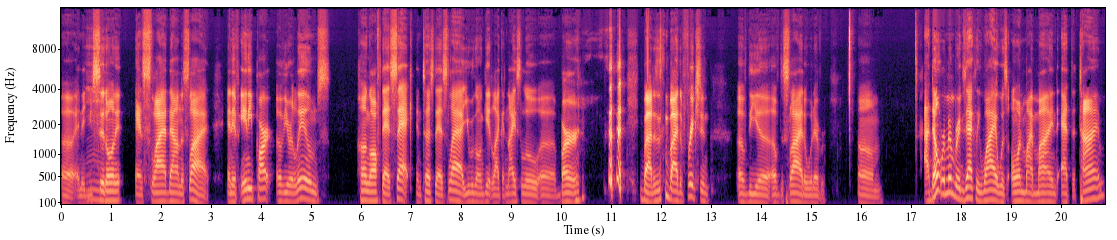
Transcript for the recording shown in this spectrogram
uh, and then you sit Mm. on it and slide down the slide and if any part of your limbs hung off that sack and touched that slide you were to get like a nice little uh, burn by the by the friction of the uh, of the slide or whatever. Um i don't remember exactly why it was on my mind at the time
